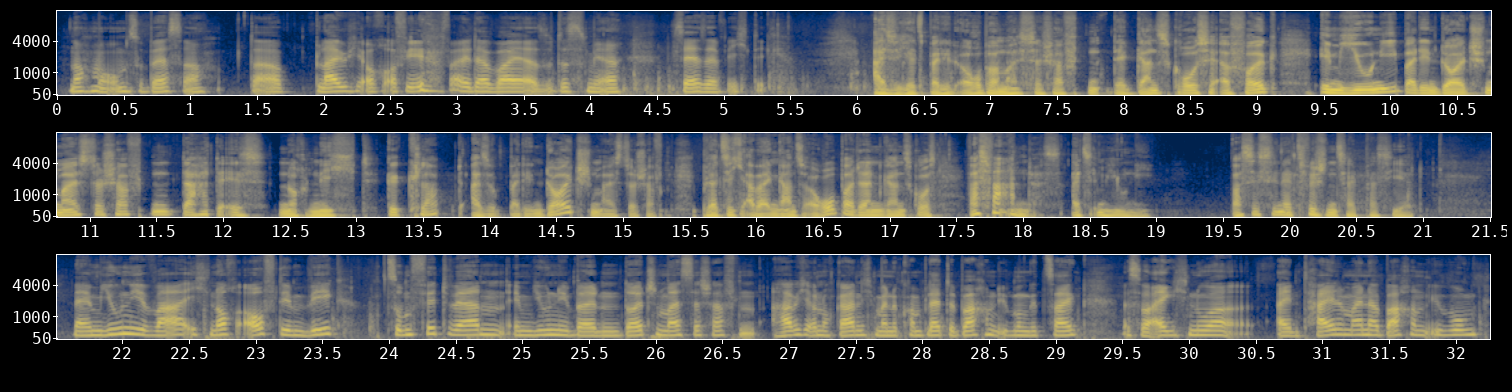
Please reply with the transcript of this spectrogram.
nochmal umso besser. Da bleibe ich auch auf jeden Fall dabei. Also das ist mir sehr, sehr wichtig. Also jetzt bei den Europameisterschaften der ganz große Erfolg. Im Juni bei den deutschen Meisterschaften, da hatte es noch nicht geklappt. Also bei den deutschen Meisterschaften. Plötzlich aber in ganz Europa dann ganz groß. Was war anders als im Juni? Was ist in der Zwischenzeit passiert? Na, Im Juni war ich noch auf dem Weg zum Fitwerden. Im Juni bei den deutschen Meisterschaften habe ich auch noch gar nicht meine komplette Bachenübung gezeigt. Es war eigentlich nur ein Teil meiner Bachenübung.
